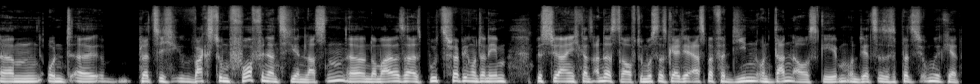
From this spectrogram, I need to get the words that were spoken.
ähm, und äh, plötzlich Wachstum vorfinanzieren lassen? Äh, normalerweise als Bootstrapping-Unternehmen bist du ja eigentlich ganz anders drauf. Du musst das Geld ja erstmal verdienen und dann ausgeben. Und jetzt ist es plötzlich umgekehrt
